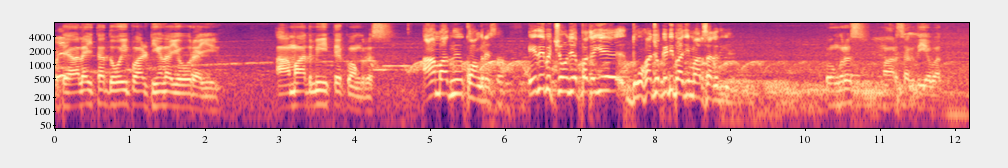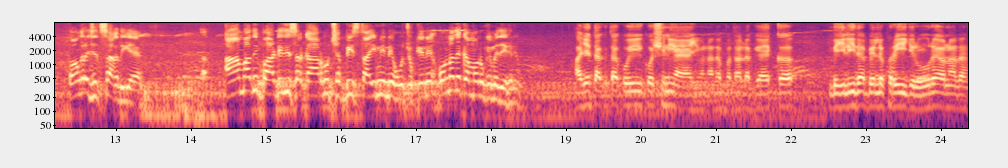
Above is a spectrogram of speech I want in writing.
ਪਟਿਆਲੇ 'ਚ ਤਾਂ ਦੋ ਹੀ ਪਾਰਟੀਆਂ ਦਾ ਜ਼ੋਰ ਹੈ ਜੀ। ਆਮ ਆਦਮੀ ਤੇ ਕਾਂਗਰਸ। ਆਮ ਆਦਮੀ ਕਾਂਗਰਸ। ਇਹਦੇ ਵਿੱਚੋਂ ਜੇ ਆਪਾਂ ਕਹੀਏ ਦੋਹਾਂ ਚੋਂ ਕਿਹੜੀ ਬਾਜੀ ਮਾਰ ਸਕਦੀ ਹੈ? ਕਾਂਗਰਸ ਮਾਰ ਸਕਦੀ ਹੈ ਵੱਧ। ਕਾਂਗਰਸ ਜਿੱਤ ਸਕਦੀ ਹੈ। ਆਮ ਆਦਮੀ ਪਾਰਟੀ ਦੀ ਸਰਕਾਰ ਨੂੰ 26 27 ਮਹੀਨੇ ਹੋ ਚੁੱਕੇ ਨੇ। ਉਹਨਾਂ ਦੇ ਕੰਮਾਂ ਨੂੰ ਕਿਵੇਂ ਦੇਖ ਰਹੇ ਹੋ? ਅਜੇ ਤੱਕ ਤਾਂ ਕੋਈ ਕੁਝ ਨਹੀਂ ਆਇਆ ਜੀ ਉਹਨਾਂ ਦਾ ਪਤਾ ਲੱਗਿਆ। ਇੱਕ ਬਿਜਲੀ ਦਾ ਬਿੱਲ ਫ੍ਰੀ ਜ਼ਰੂਰ ਹੈ ਉਹਨਾਂ ਦਾ।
